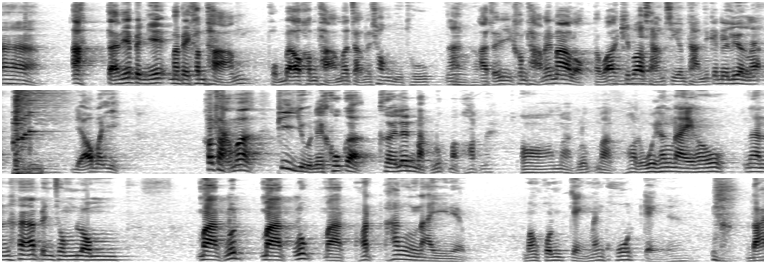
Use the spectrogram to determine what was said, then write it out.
อ่าอะแต่อันนี้เป็นงี้มันเป็นคำถาม ผมไปเอาคำถามมาจากในช่อง YouTube นะอ๋อครับอาจจะมีคำถามไม่มากหรอก แต่ว่าคิดว่า3ามสี่คำถามนี้ก็ได้เรื่องแล้ว เดี๋ยวเอามาอีก เขาถามว่าพี่อยู่ในคุกอะเคยเล่นหมากรุกหมากฮอตไหมอ๋อหมากลุกหมากฮอตอุ้ยข้างในเขานั่นนะเป็นชมรมหมากรุดหมากลุกหมากฮอตข้างในเนี่ย บางคนเก่งแม่งโคตรเก่งนะได้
